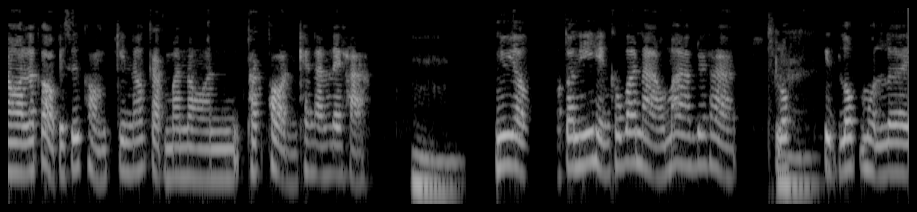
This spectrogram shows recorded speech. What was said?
นอนแล้วก็ออกไปซื้อของกินแล้วกลับมานอนพักผ่อนแค่นั้นเลยค่ะ อืมนิวยอร์กตอนนี้เห็นเขาว่าหนาวมากด้วยค่ะ ลบติดลบหมดเลย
